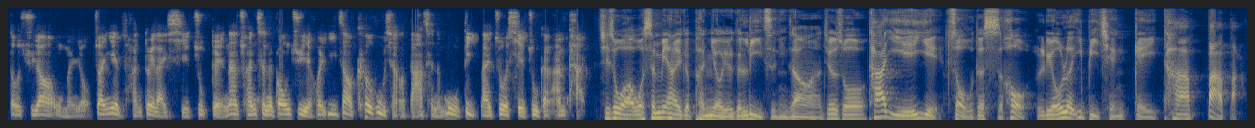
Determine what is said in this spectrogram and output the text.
都需要我们有专业团队来协助。对，那传承的工具也会依照客户。想要达成的目的来做协助跟安排。其实我我身边还有一个朋友有一个例子，你知道吗？就是说他爷爷走的时候留了一笔钱给他爸爸。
